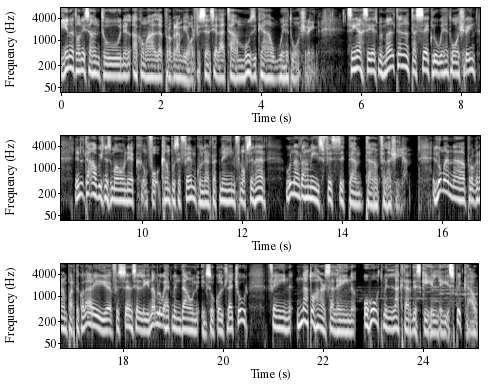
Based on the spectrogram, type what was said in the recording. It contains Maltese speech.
Jiena Tony Santu nilqakom għal programm jor fis-sensiela ta' Mużika 21. Sija sejjes minn Malta tas-seklu 21 li niltaqgħu biex nisimgħu hawnhekk fuq Campus FM kull nhar ta' tnejn f'nofsinhar u nhar ta' ħamis fis-sitta ta' filgħaxija. Illum għandna programm partikolari fis-sens li nagħmlu wieħed minn dawn isu kull tliet xhur fejn nagħtu ħarsa lejn uħud mill-aktar diski li spikkaw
